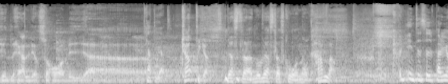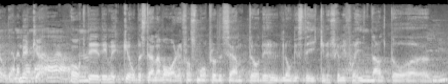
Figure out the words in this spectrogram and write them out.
till helgen så har vi uh, Kattegatt. Kattegatt, västra, nordvästra Skåne och Halland. Intensiv period, ja. Med mycket. Ja, ja. Mm. Och det, det, är mycket att beställa varor från små producenter och det är logistiken, hur ska vi få hit mm. allt och mm.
